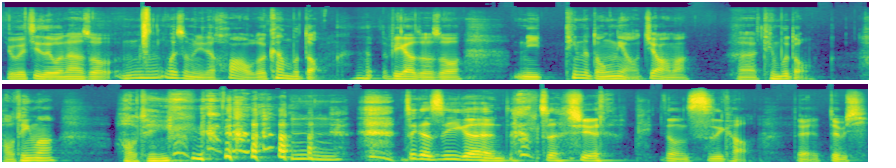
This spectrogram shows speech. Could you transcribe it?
有个记者问他说：“嗯，为什么你的画我都看不懂？” 毕卡索说：“你听得懂鸟叫吗？呃，听不懂。好听吗？好听。”嗯，这个是一个很 哲学的一种思考。对，对不起。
